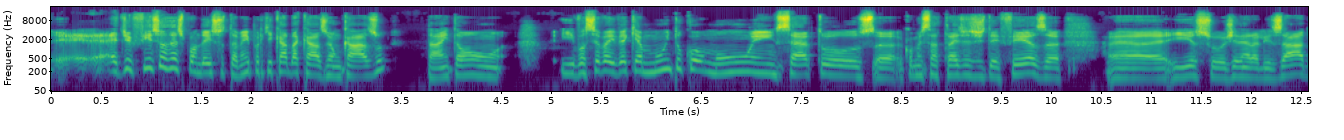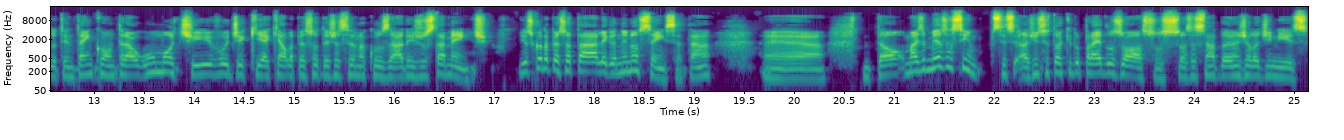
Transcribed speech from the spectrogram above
é, é difícil responder isso também, porque cada caso é um caso. Tá? Então, e você vai ver que é muito comum em certos, uh, como estratégias de defesa, uh, isso generalizado, tentar encontrar algum motivo de que aquela pessoa esteja sendo acusada injustamente. Isso quando a pessoa está alegando inocência, tá? É, então, mas mesmo assim, a gente citou aqui do Praia dos Ossos, o assassinato da Angela Diniz,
